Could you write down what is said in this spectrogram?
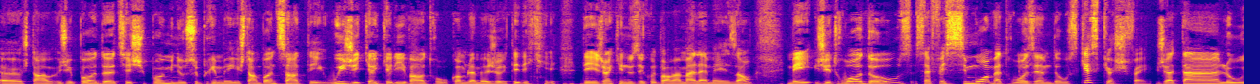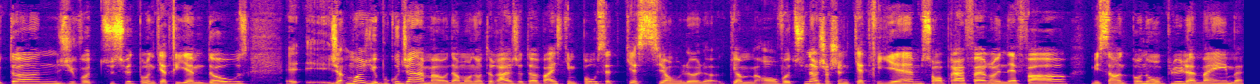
Euh, j'ai pas de, tu sais, je suis pas immunosupprimé. Je suis en bonne santé. Oui, j'ai quelques livres en trop, comme la majorité des, des gens qui nous écoutent probablement à la maison. Mais j'ai trois doses. Ça fait six mois ma troisième dose. Qu'est-ce que je fais? J'attends l'automne. J'y vais tout de suite pour une quatrième dose. Euh, moi, j'ai beaucoup de gens dans, mon entourage de Device qui me posent cette question-là. Là. Comme, on va-tu en chercher une quatrième? Sont prêts à faire un effort, mais ils sentent pas non plus le même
